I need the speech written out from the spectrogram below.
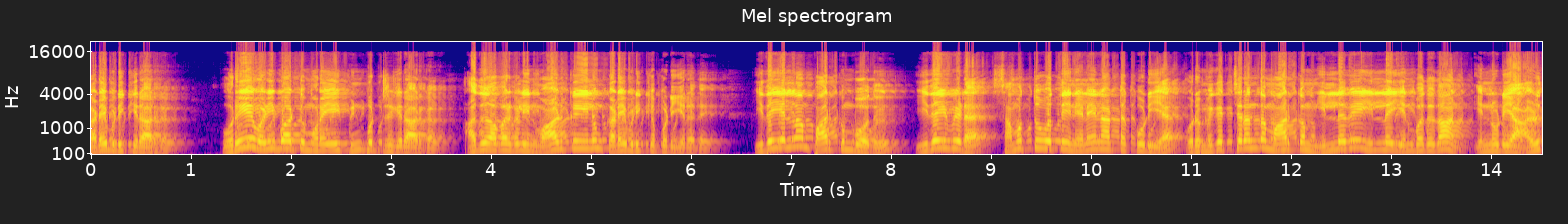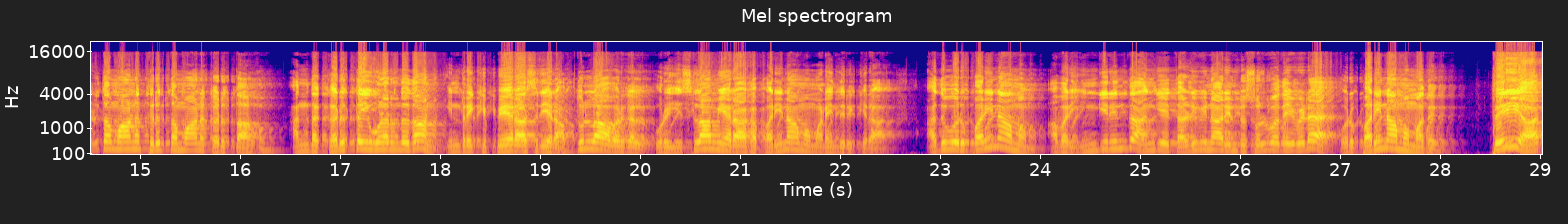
கடைபிடிக்கிறார்கள். ஒரே வழிபாட்டு முறையை பின்பற்றுகிறார்கள். அது அவர்களின் வாழ்க்கையிலும் கடைபிடிக்கப்படுகிறது. இதையெல்லாம் பார்க்கும்போது இதைவிட சமத்துவத்தை நிலைநாட்டக்கூடிய ஒரு மிகச்சிறந்த மார்க்கம் இல்லவே இல்லை என்பதுதான் என்னுடைய அழுத்தமான திருத்தமான கருத்தாகும். அந்த கருத்தை உணர்ந்துதான் இன்றைக்கு பேராசிரியர் அப்துல்லா அவர்கள் ஒரு இஸ்லாமியராக பரிணாமம் அடைந்திருக்கிறார். அது ஒரு பரிணாமம். அவர் இங்கிருந்து அங்கே தழுவினார் என்று சொல்வதை விட ஒரு பரிணாமம் அது. பெரியார்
